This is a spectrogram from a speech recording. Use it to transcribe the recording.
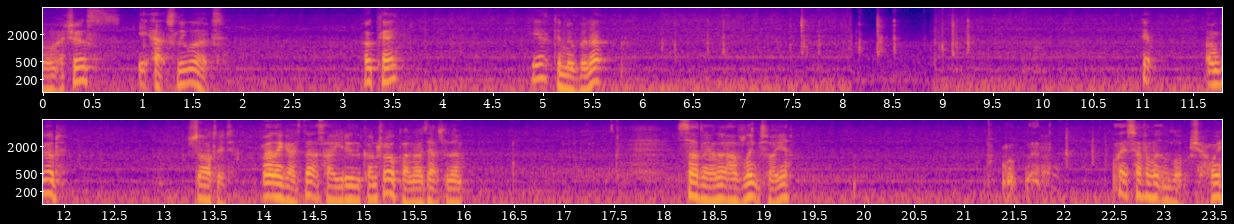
Moment of truth, it actually works. Okay. Yeah, I can live with that. Yep, I'm good. Sorted. Right then guys, that's how you do the control panel attached to them. Sadly I don't have links for you. Let's have a little look, shall we?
